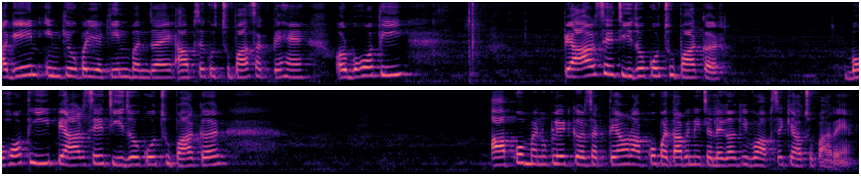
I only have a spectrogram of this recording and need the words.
अगेन इनके ऊपर यकीन बन जाए, आपसे कुछ छुपा सकते हैं और बहुत ही प्यार से चीज़ों को छुपा कर बहुत ही प्यार से चीज़ों को छुपा कर आपको मैनुपलेट कर सकते हैं और आपको पता भी नहीं चलेगा कि वो आपसे क्या छुपा रहे हैं।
